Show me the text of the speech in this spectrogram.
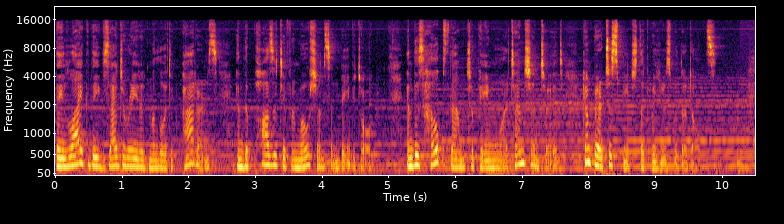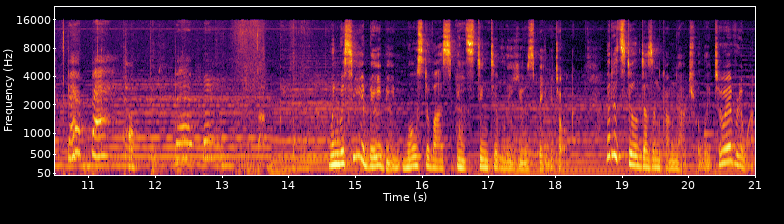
They like the exaggerated melodic patterns and the positive emotions in baby talk, and this helps them to pay more attention to it compared to speech that we use with adults. Papa. Puppy. When we see a baby, most of us instinctively use baby talk, but it still doesn't come naturally to everyone.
